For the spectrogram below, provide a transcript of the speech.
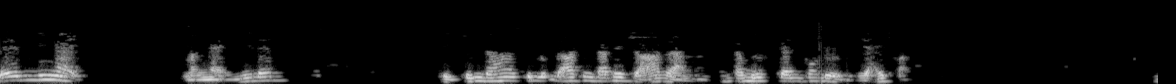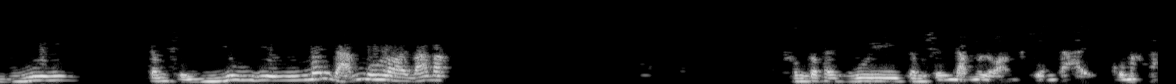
đêm như ngày. Mà ngày như đêm. Thì chúng đó chúng lúc đó chúng ta thấy rõ rằng chúng ta bước trên con đường giải thoát. Vui trong sự du dương mến cảm muôn loài vạn vật. Không có phải vui trong sự động loạn hiện tại của mắt ta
